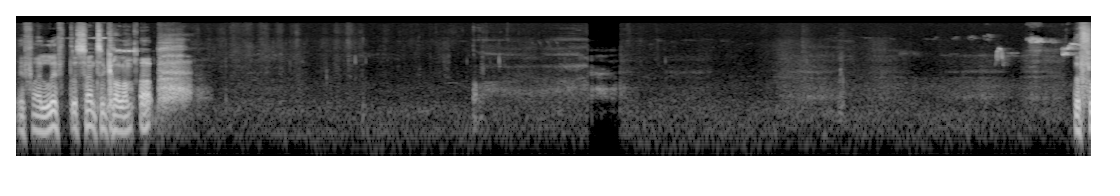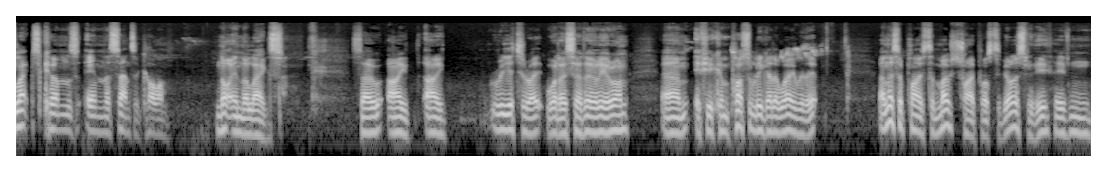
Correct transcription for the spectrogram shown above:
If I lift the center column up, the flex comes in the center column not in the legs. So I, I reiterate what I said earlier on. Um, if you can possibly get away with it, and this applies to most tripods, to be honest with you, even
